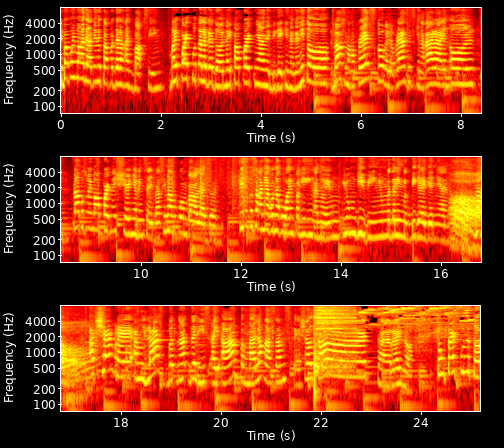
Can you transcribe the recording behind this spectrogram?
Di ba po yung mga dati nagpapadalang unboxing? May part po talaga doon na ipapart niya na ibigay kina ganito. Diba sa mga friends ko, kila Francis, kina Kara, and all. Tapos may mga part na share niya rin sa iba. Si mama po ang bahala doon. Piling ko sa kanya ko nakuha yung pagiging ano, yung, yung giving, yung madaling magbigay, ganyan. Ma'am. At syempre, ang last but not the least ay ang pangmalakasang special tart. Taray, no? Itong tart po na to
